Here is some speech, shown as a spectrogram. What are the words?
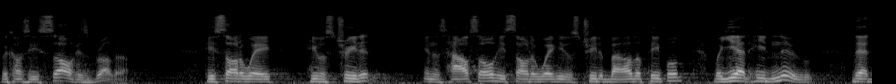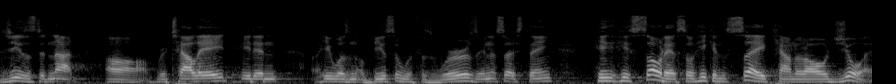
because he saw his brother. He saw the way he was treated in his household. He saw the way he was treated by other people. But yet he knew that Jesus did not uh, retaliate. He didn't. He wasn't abusive with his words, any such thing. He, he saw that, so he can say, "Count it all joy."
